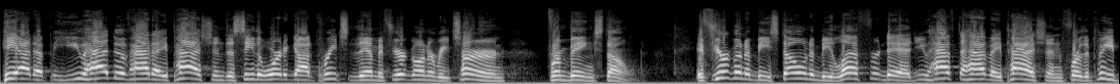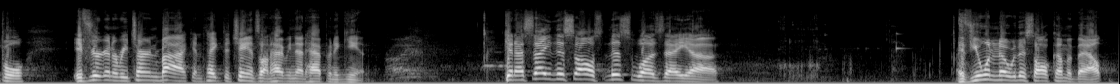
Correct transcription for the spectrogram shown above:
He had a, you had to have had a passion to see the Word of God preached to them if you're going to return from being stoned. If you're going to be stoned and be left for dead, you have to have a passion for the people if you're going to return back and take the chance on having that happen again. Right. Can I say this also? This was a. Uh, if you want to know where this all come about,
